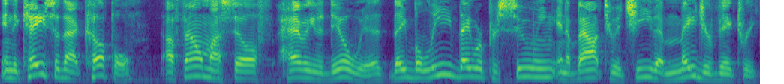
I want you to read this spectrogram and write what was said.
In the case of that couple, I found myself having to deal with, they believed they were pursuing and about to achieve a major victory,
